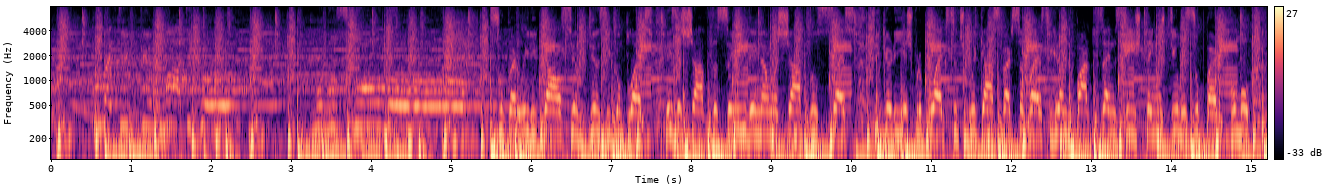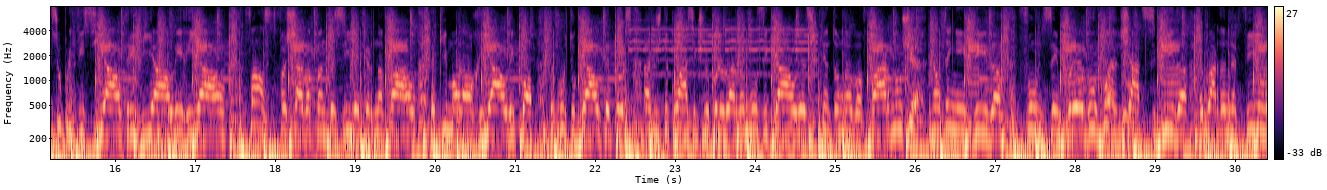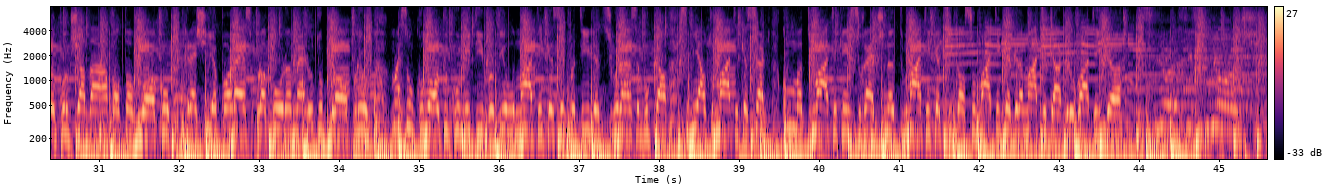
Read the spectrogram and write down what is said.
Super lirical, sempre denso e complexo. Eis a chave da saída e não a chave do sucesso. Ficarias perplexo se te explicasse verso a verso. Grande parte dos MCs tem um estilo supérfluo, superficial, trivial e real. Falso de fachada, fantasia, carnaval. Aqui mora o real hip hop de Portugal. 14 anos de clássicos no panorama musical. Eles que tentam abafar-nos, não têm vida. Fundo desemprego, já de seguida. Aguarda na fila porque já dá a volta ao bloco. Cresce e aparece, procura mérito próprio. Mais um colóquio comitiva dilemática, sem patilha de segurança vocal semiautomática, certo? Como matemática, insurretos na temática, psicossomática, gramática, acrobática. Senhoras e senhores,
